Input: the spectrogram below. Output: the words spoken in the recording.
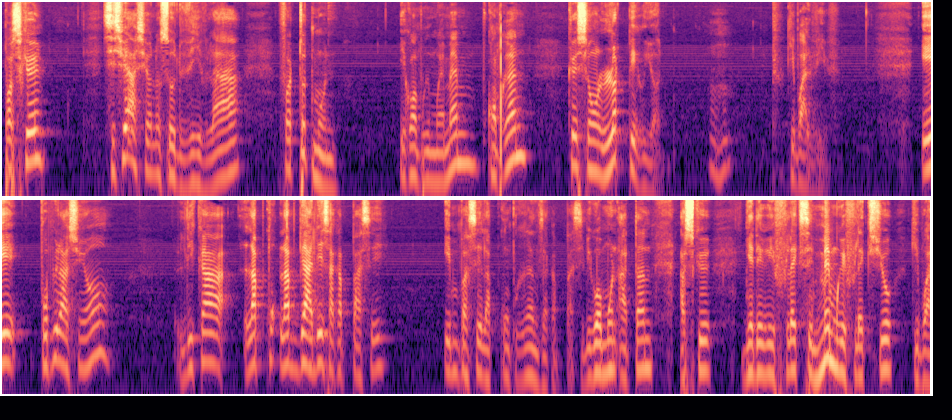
Parce que situation nous saute vivre là, faut tout le monde, y compris moi-même, comprendre que c'est l'autre période qui va le vivre. Et population, li ka l'a garder ça qui passé et me penser l'a comprendre ça qui passé. Parce que monde attend à ce que il y ait des réflexes, ces mêmes réflexions qui vont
